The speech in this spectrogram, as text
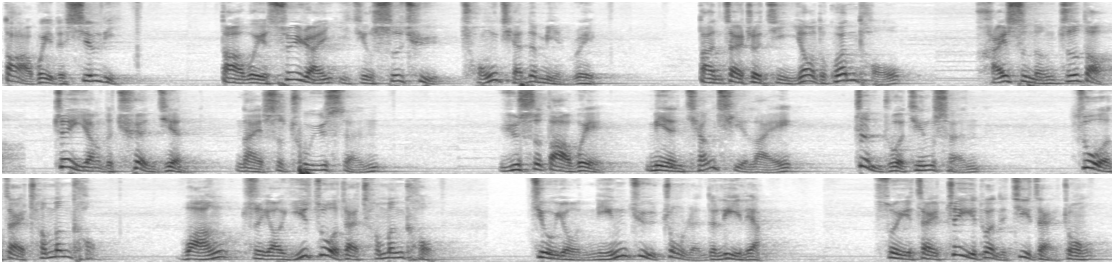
大卫的心里。大卫虽然已经失去从前的敏锐，但在这紧要的关头，还是能知道这样的劝谏乃是出于神。于是大卫勉强起来，振作精神，坐在城门口。王只要一坐在城门口。就有凝聚众人的力量，所以在这一段的记载中，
